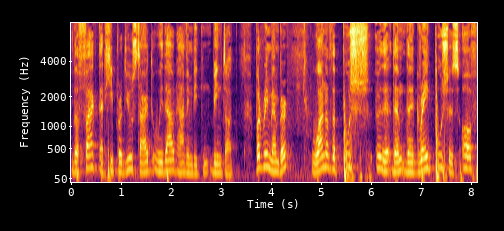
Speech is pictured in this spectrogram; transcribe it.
the fact that he produced art without having been, been taught. But remember, one of the push, the, the, the, great pushes of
